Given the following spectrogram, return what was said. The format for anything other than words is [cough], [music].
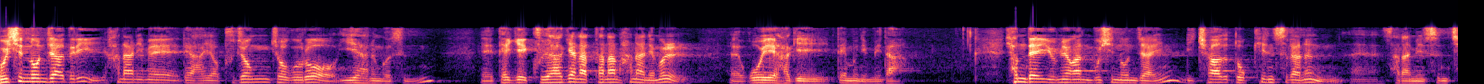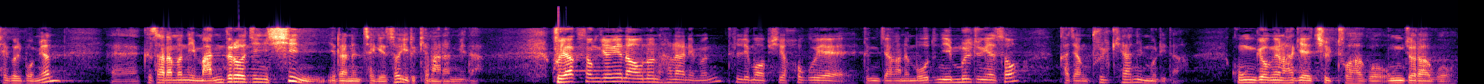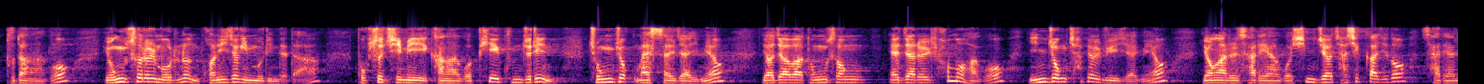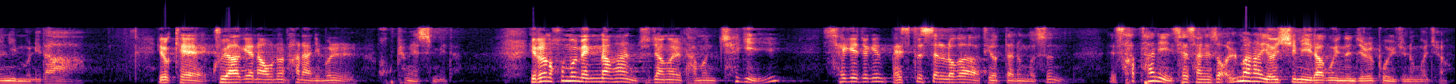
무신론자들이 하나님에 대하여 부정적으로 이해하는 것은 예, 대개 구약에 나타난 하나님을 예, 오해하기 때문입니다. 현대의 유명한 무신론자인 리차드 도킨스라는 예, 사람이 쓴 책을 보면 예, 그 사람은 이 만들어진 신이라는 책에서 이렇게 말합니다. 구약 성경에 나오는 하나님은 틀림없이 허구에 등장하는 모든 인물 중에서 가장 불쾌한 인물이다. 공경연하게 질투하고 옹졸하고 부당하고 용서를 모르는 권위적 인물인데다 복수심이 강하고 피해 굶주린 종족 말살자이며 여자와 동성애자를 혐오하고 인종차별주의자이며 영아를 살해하고 심지어 자식까지도 살해하는 인물이다. 이렇게 구약에 나오는 하나님을 혹평했습니다. 이런 허무맹랑한 주장을 담은 책이 세계적인 베스트셀러가 되었다는 것은 사탄이 세상에서 얼마나 열심히 일하고 있는지를 보여주는 거죠.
